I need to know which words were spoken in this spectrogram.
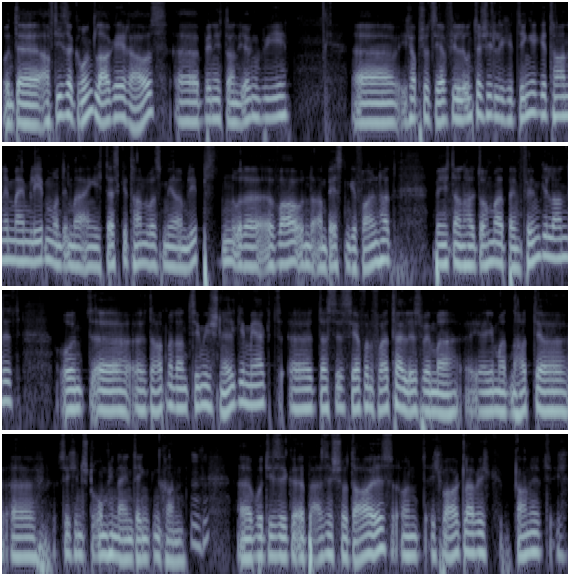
Und äh, auf dieser Grundlage raus bin ich dann irgendwie ich habe schon sehr viele unterschiedliche Dinge getan in meinem Leben und immer eigentlich das getan, was mir am liebsten oder war und am besten gefallen hat. Bin ich dann halt doch mal beim Film gelandet und äh, äh, da hat man dann ziemlich schnell gemerkt, äh, dass es sehr von Vorteil ist, wenn man äh, jemanden hat, der äh, sich in Strom hineindenken kann, mhm. Äh, wo diese Basis schon da ist. Und ich war, glaube ich, gar nicht, ich,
